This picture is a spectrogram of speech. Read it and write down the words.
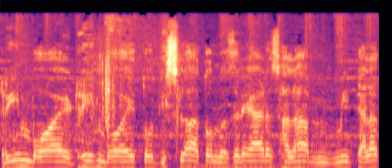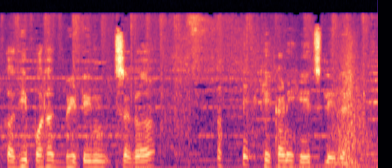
ड्रीम बॉय ड्रीम बॉय तो दिसला तो नजरेआड झाला. मी त्याला कधी परत भेटीन सगळं. प्रत्येक ठिकाणी हेच लिहिलंय.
